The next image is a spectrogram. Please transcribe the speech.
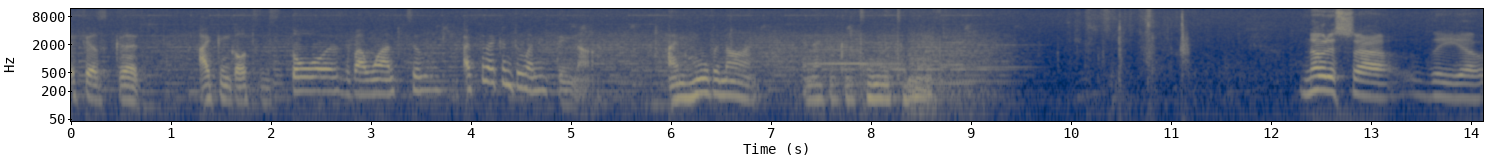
It feels good. I can go to the stores if I want to. I feel I can do anything now. I'm moving on, and I can continue to move. Notice uh, the uh,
